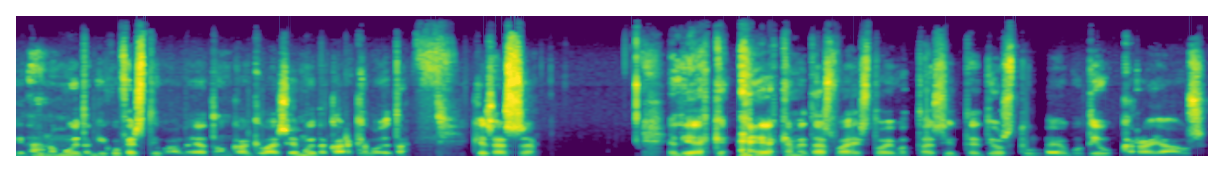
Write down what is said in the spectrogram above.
Niitähän on muitakin kuin festivaaleja, että on kaikenlaisia muita karkeloita kesässä. Eli ehkä, ehkä me tässä vaiheessa toivottaisiin sitten, että jos tulee joku tiukka rajaus,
